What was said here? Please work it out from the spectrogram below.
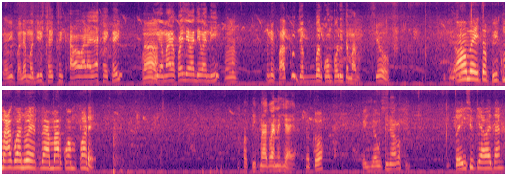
તમે ભલે મજૂરી ખાઈ ખાઈ ખાવા વાળા ખાઈ ખાઈ એ અમારે કોઈ લેવા દેવાની? હા. અને ફાટકું જબ્બર કોમ પડ્યું તમારું? શું? અમે તો ભીખ માગવાનું હોય એટલે અમારે કોમ પડે. પણ ભીખ માગવા નહીં આવ્યા તો? પૈસા ઉછી આવો તો એ શું કહેવાય તાન?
